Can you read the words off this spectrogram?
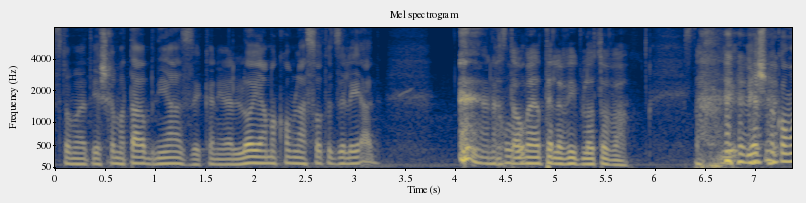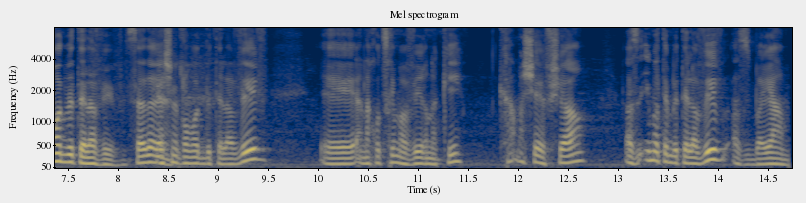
זאת אומרת, יש לכם אתר בנייה, זה כנראה לא יהיה מקום לעשות את זה ליד. אז אתה אומר תל אביב לא טובה. יש מקומות בתל אביב, בסדר? כן. יש מקומות בתל אביב. אה, אנחנו צריכים אוויר נקי, כמה שאפשר. אז אם אתם בתל אביב, אז בים,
